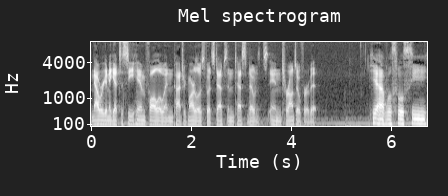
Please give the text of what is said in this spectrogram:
now we're gonna get to see him follow in Patrick Marleau's footsteps and test it out in Toronto for a bit. yeah, we'll we'll see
